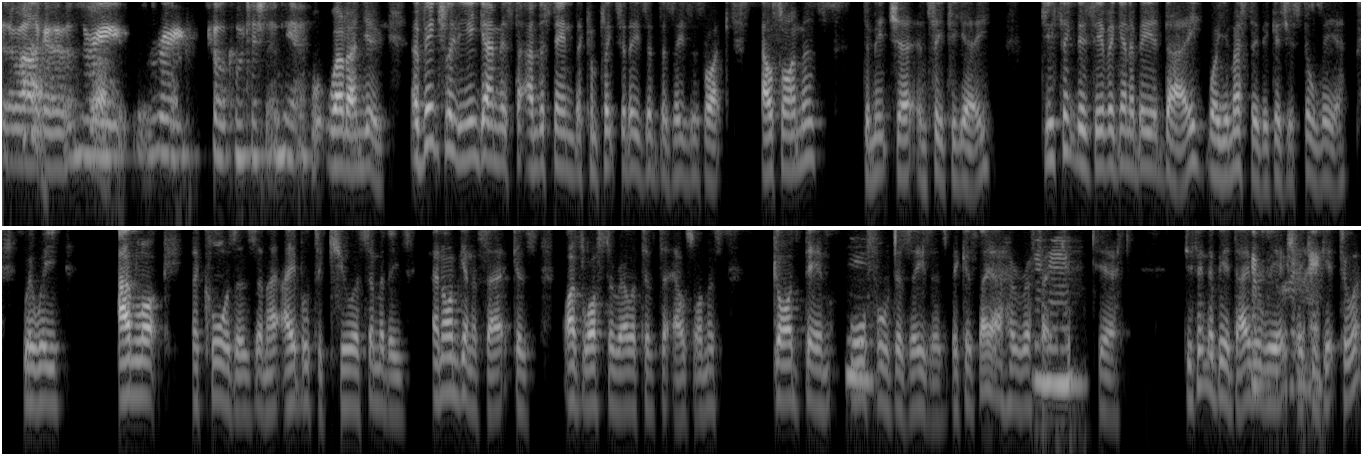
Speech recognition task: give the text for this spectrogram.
a while ago. It was a very, very cool competition. Yeah. Well done, you. Eventually, the end game is to understand the complexities of diseases like Alzheimer's, dementia, and CTE. Do you think there's ever going to be a day, well, you must do because you're still there, where we unlock the causes and are able to cure some of these. And I'm going to say it because I've lost a relative to Alzheimer's. Goddamn mm. awful diseases because they are horrific. Mm-hmm. Yeah. Do you think there'll be a day where Absolutely. we actually can get to it?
